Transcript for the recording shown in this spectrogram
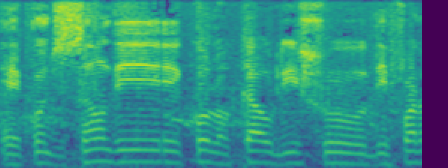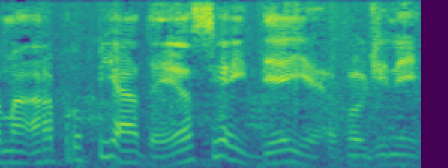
é, condição de colocar o lixo de forma apropriada. Essa é a ideia, Valdinei.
